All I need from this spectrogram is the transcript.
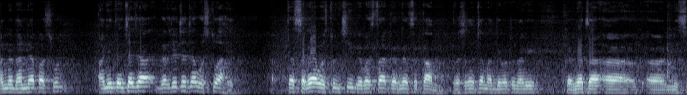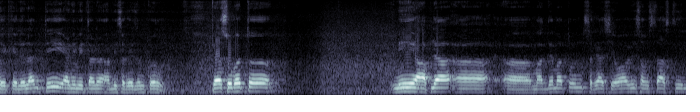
अन्नधान्यापासून आणि त्यांच्या ज्या गरजेच्या ज्या वस्तू आहेत त्या सगळ्या वस्तूंची व्यवस्था करण्याचं काम प्रशासनाच्या माध्यमातून आम्ही करण्याचा निश्चय केलेला आणि ते या निमित्तानं आम्ही सगळेजण करू. त्यासोबत मी आपल्या माध्यमातून सगळ्या सेवाभावी संस्था असतील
